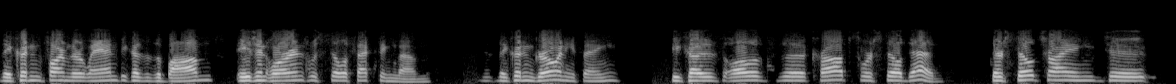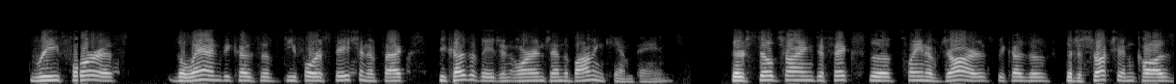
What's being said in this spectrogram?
They couldn't farm their land because of the bombs. Agent Orange was still affecting them. They couldn't grow anything because all of the crops were still dead. They're still trying to reforest the land because of deforestation effects because of Agent Orange and the bombing campaigns. They're still trying to fix the plain of jars because of the destruction caused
